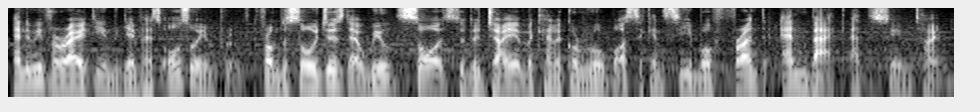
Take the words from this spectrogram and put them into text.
Enemy variety in the game has also improved, from the soldiers that wield swords to the giant mechanical robots that can see both front and back at the same time.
